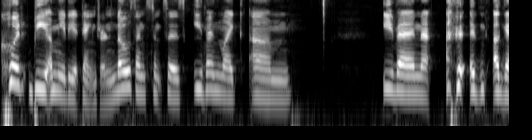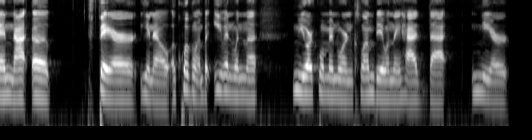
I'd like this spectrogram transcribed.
could be immediate danger. In those instances, even like um even again not a fair, you know, equivalent, but even when the New York women were in Colombia when they had that near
